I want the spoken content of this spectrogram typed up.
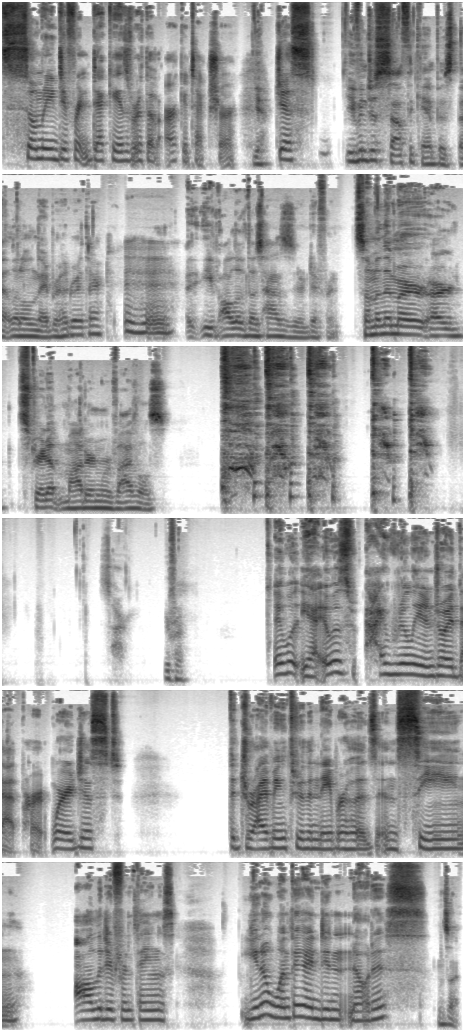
so many different decades worth of architecture. Yeah. Just Even just south of campus, that little neighborhood right there, mhm. e- all of those houses are different. Some of them are, are straight up modern revivals. sorry. You're fine. It was yeah, it was I really enjoyed that part where just the driving through the neighborhoods and seeing all the different things. You know, one thing I didn't notice, What's that?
